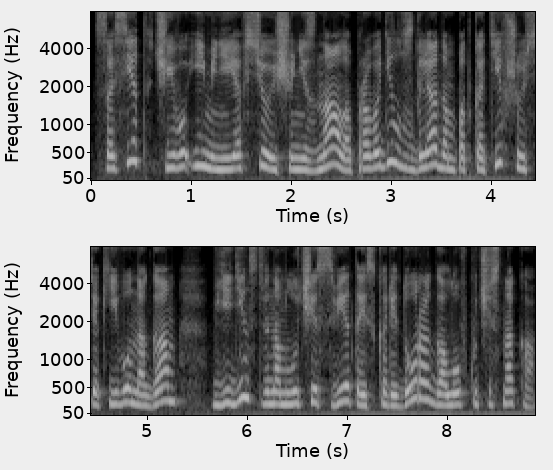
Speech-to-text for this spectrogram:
Сосед, чьего имени я все еще не знала, проводил взглядом подкатившуюся к его ногам в единственном луче света из коридора головку чеснока.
